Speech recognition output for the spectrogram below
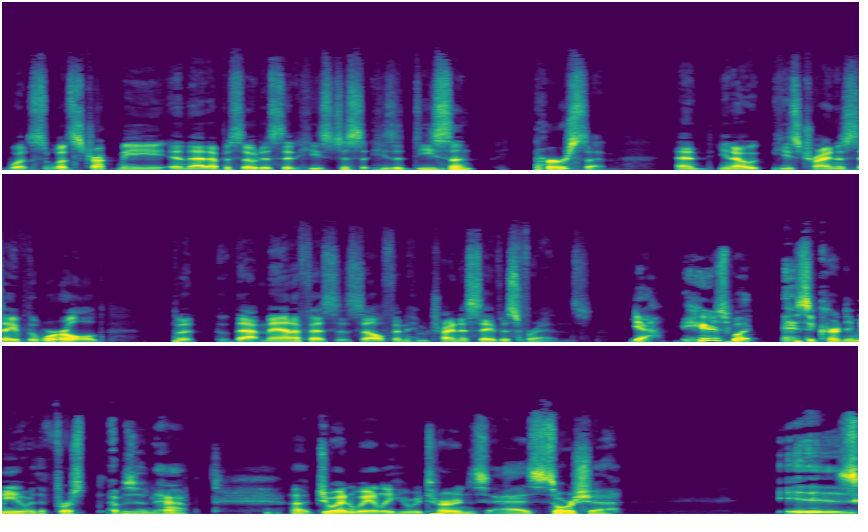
What's what struck me in that episode is that he's just he's a decent person, and you know he's trying to save the world, but that manifests itself in him trying to save his friends. Yeah. Here's what has occurred to me over the first episode and a half. Uh, Joanne Whaley, who returns as Sorsha, is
